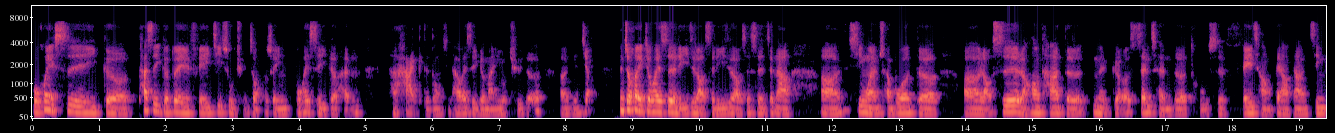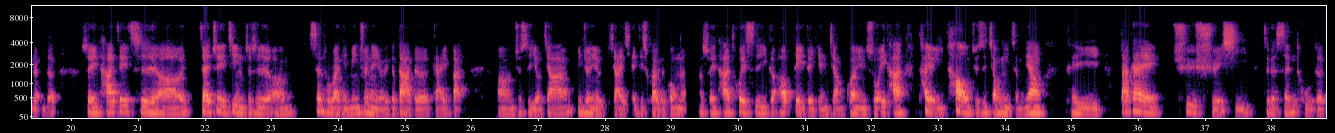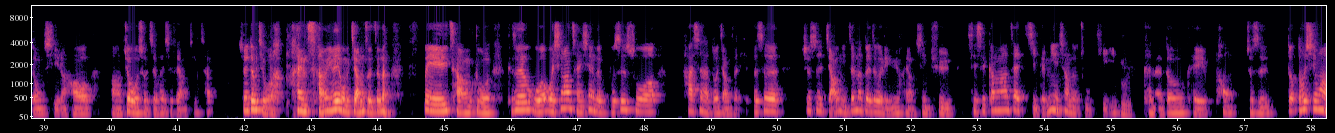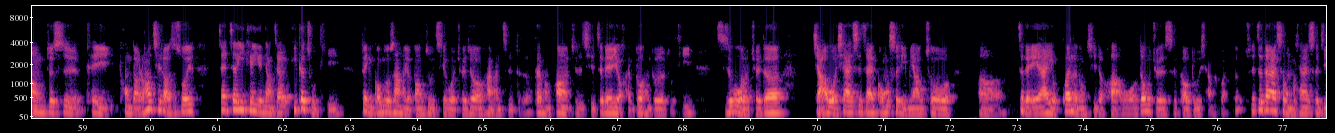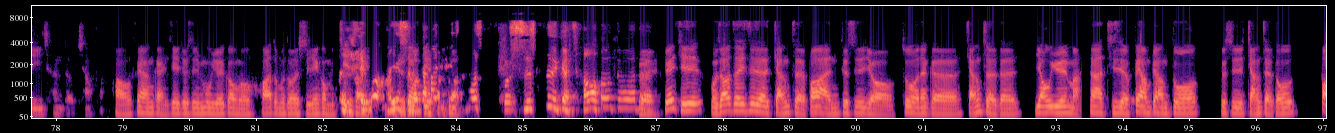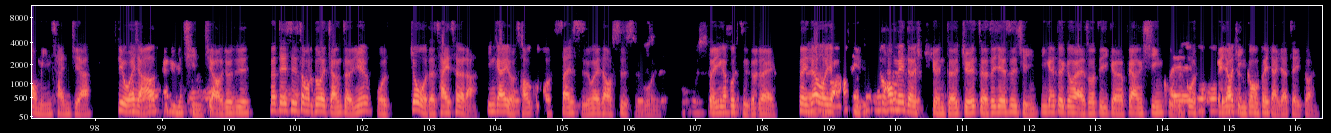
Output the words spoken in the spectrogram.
不会是一个，它是一个对非技术群众，所以不会是一个很很 hack 的东西，它会是一个蛮有趣的呃演讲。那最后就会是李怡之老师，李怡之老师是在那啊新闻传播的呃老师，然后他的那个生成的图是非常非常非常惊人的，所以他这一次呃在最近就是呃生图软体 Midjourney 有一个大的改版，嗯，就是有加 m i d j o n 有加一些 describe 的功能，那所以它会是一个 update 的演讲，关于说，诶，它它有一套就是教你怎么样可以大概去学习这个生图的东西，然后啊、嗯，就我所知会是非常精彩。所以对不起，我 很长，因为我们讲者真的非常多，可是我我希望呈现的不是说它是很多讲者，而是。就是，假如你真的对这个领域很有兴趣，其实刚刚在几个面向的主题，嗯，可能都可以碰，就是都都希望就是可以碰到。然后其实老实说，在这一天演讲，只要一个主题对你工作上很有帮助，其实我觉得就还蛮值得。更何况就是其实这边有很多很多的主题，其实我觉得，假如我现在是在公司里面要做。呃，这个 AI 有关的东西的话，我都觉得是高度相关的，所以这大概是我们现在设计议程的想法。好，非常感谢，就是木约跟我们花这么多的时间跟我们介绍。不好意思，我刚刚说十四个，超多的。对，因为其实我知道这一次的讲者，包含就是有做那个讲者的邀约嘛，那其实有非常非常多，就是讲者都报名参加。所以我想要跟你们请教，就是。那这次这么多的讲者，因为我就我的猜测啦，应该有超过三十位到四十位，对，应该不止，对不对？对，那我想，就后面的选择抉择这件事情，应该对各位来说是一个非常辛苦的过程。可以邀请跟我分享一下这一段。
